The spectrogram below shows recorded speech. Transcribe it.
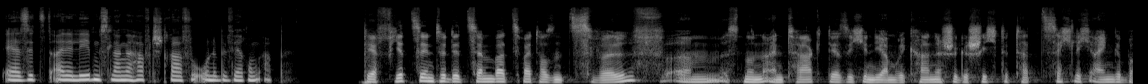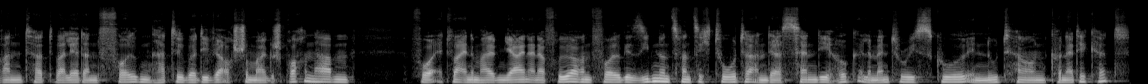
Er sitzt eine lebenslange Haftstrafe ohne Bewährung ab. Der 14. Dezember 2012 ähm, ist nun ein Tag, der sich in die amerikanische Geschichte tatsächlich eingebrannt hat, weil er dann Folgen hatte, über die wir auch schon mal gesprochen haben. Vor etwa einem halben Jahr in einer früheren Folge 27 Tote an der Sandy Hook Elementary School in Newtown, Connecticut.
